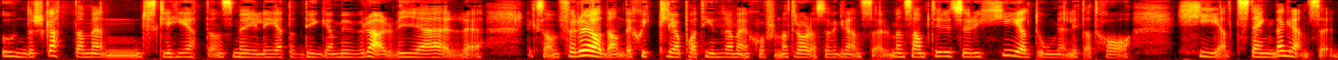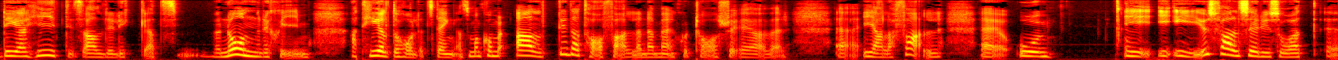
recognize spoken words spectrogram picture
underskatta mänsklighetens möjlighet att bygga murar. Vi är eh, liksom förödande skickliga på att hindra människor från att röra sig över gränser. Men samtidigt så är det helt omöjligt att ha helt stängda gränser. Det har hittills aldrig lyckats för någon regim att helt och hållet stänga. Så man kommer alltid att ha fallen där människor tar sig över eh, i alla fall. Eh, och i, i, EUs fall så är det ju så att eh,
